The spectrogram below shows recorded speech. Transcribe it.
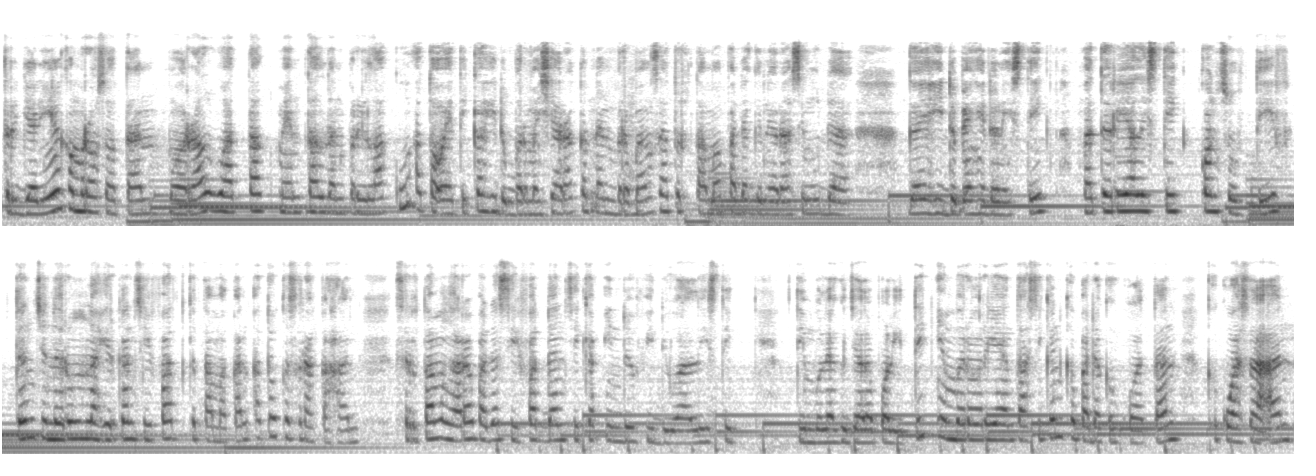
Terjadinya kemerosotan, moral, watak, mental, dan perilaku atau etika hidup bermasyarakat dan berbangsa terutama pada generasi muda. Gaya hidup yang hedonistik, materialistik, konsumtif, dan cenderung melahirkan sifat ketamakan atau keserakahan, serta mengarah pada sifat dan sikap individualistik. Timbulnya gejala politik yang berorientasikan kepada kekuatan, kekuasaan,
